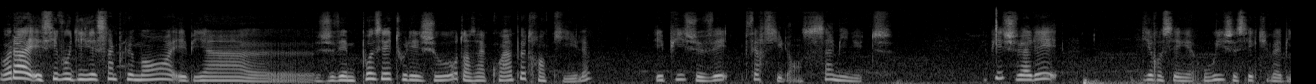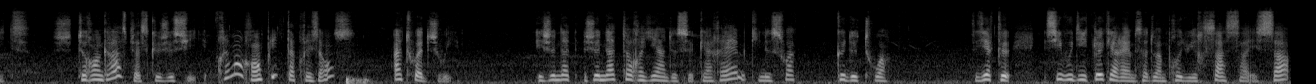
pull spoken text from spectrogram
Voilà, et si vous disiez simplement, eh bien, euh, je vais me poser tous les jours dans un coin un peu tranquille, et puis je vais faire silence, cinq minutes. Puis je vais aller dire au Seigneur, oui, je sais que tu m'habites. Je te rends grâce parce que je suis vraiment rempli de ta présence. À toi de jouer. Et je n'attends rien de ce carême qui ne soit que de toi. C'est-à-dire que si vous dites le carême, ça doit me produire ça, ça et ça,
